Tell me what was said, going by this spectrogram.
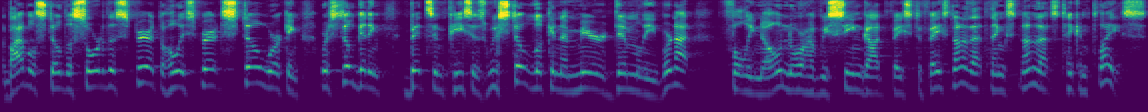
The Bible's still the sword of the Spirit. The Holy Spirit's still working. We're still getting bits and pieces. We still look in a mirror dimly. We're not fully known, nor have we seen God face to face. None of that things, none of that's taken place.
